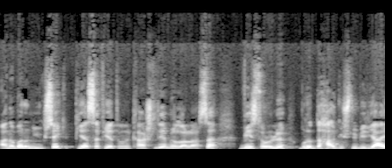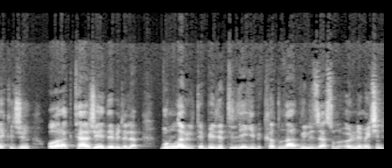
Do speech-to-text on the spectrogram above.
anabarın yüksek piyasa fiyatını karşılayamıyorlarsa Winstrol'ü burada daha güçlü bir yağ yakıcı olarak tercih edebilirler. Bununla birlikte belirtildiği gibi kadınlar virilizasyonu önlemek için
